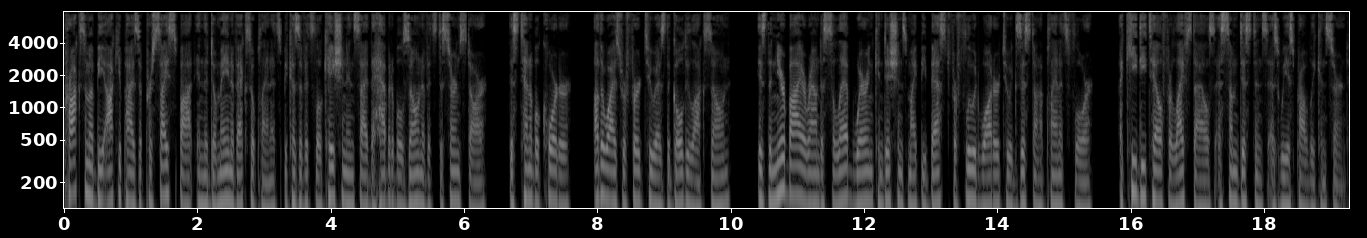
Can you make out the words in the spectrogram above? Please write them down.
Proxima b occupies a precise spot in the domain of exoplanets because of its location inside the habitable zone of its discerned star, this tenable quarter, otherwise referred to as the Goldilocks zone, is the nearby around a celeb wherein conditions might be best for fluid water to exist on a planet's floor, a key detail for lifestyles as some distance as we is probably concerned.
